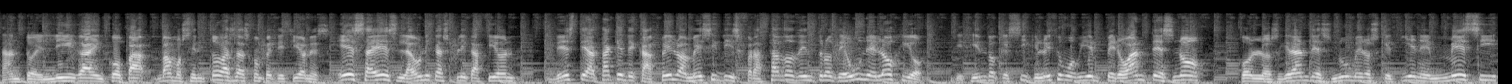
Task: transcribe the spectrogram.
tanto en Liga, en Copa, vamos, en todas las competiciones. Esa es la única explicación de este ataque de Capello a Messi disfrazado dentro de un elogio, diciendo que sí, que lo hizo muy bien, pero antes no, con los grandes números que tiene Messi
